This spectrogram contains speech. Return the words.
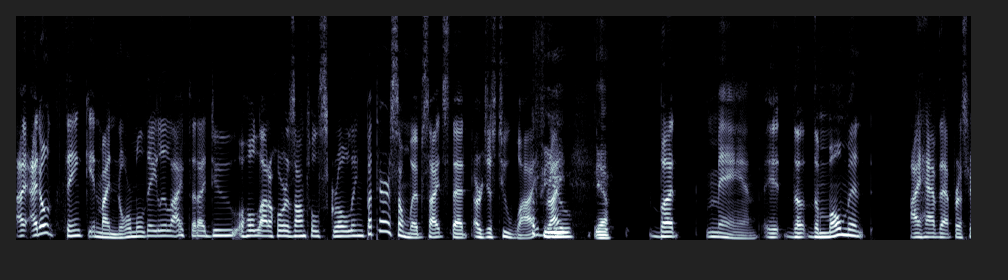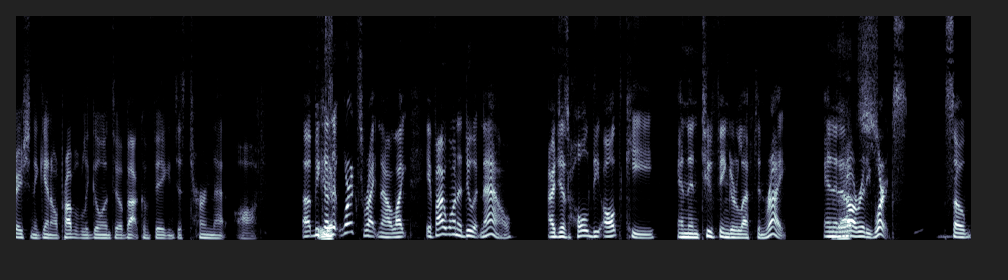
I, I don't think in my normal daily life that I do a whole lot of horizontal scrolling, but there are some websites that are just too wide, right? Yeah. But man, it the the moment I have that frustration again, I'll probably go into about config and just turn that off. Uh, because Yep. it works right now. Like if I want to do it now, I just hold the alt key and then two finger left and right, and then it already works. So,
